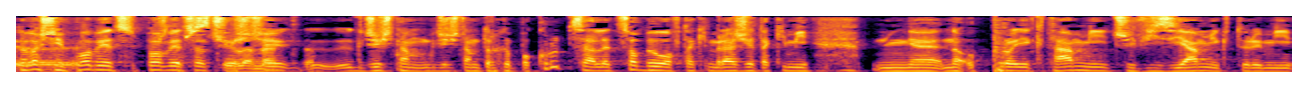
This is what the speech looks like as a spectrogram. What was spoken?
No właśnie, e, powiedz, powiedz oczywiście elementy. gdzieś tam, gdzieś tam trochę pokrótce, ale co było w takim razie takimi mm, e, no, projektami czy wizjami, którymi,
